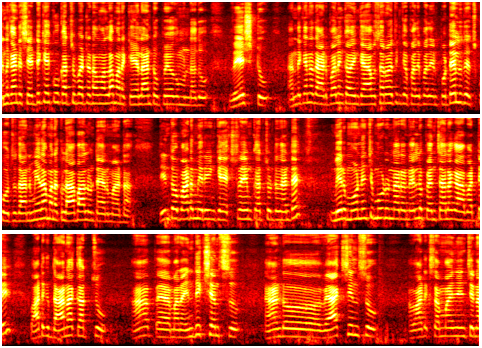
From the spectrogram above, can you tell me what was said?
ఎందుకంటే షెడ్డుకి ఎక్కువ ఖర్చు పెట్టడం వల్ల మనకి ఎలాంటి ఉపయోగం ఉండదు. వేస్ట్ అందుకనే దాటిపాలు ఇంకా ఇంకా అవసరమైతే ఇంకా పది పదిహేను పొట్టేలు తెచ్చుకోవచ్చు. దాని మీద మనకు లాభాలు ఉంటాయన్నమాట. దీంతో పాటు మీరు ఇంకా ఎక్స్ట్రా ఏం ఖర్చు ఉంటుందంటే మీరు మూడు నుంచి మూడున్నర నెలలు పెంచాలి కాబట్టి వాటికి దానా ఖర్చు మన ఇంజెక్షన్స్ అండ్ వ్యాక్సిన్స్ వాటికి సంబంధించిన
